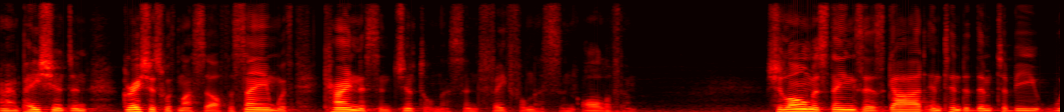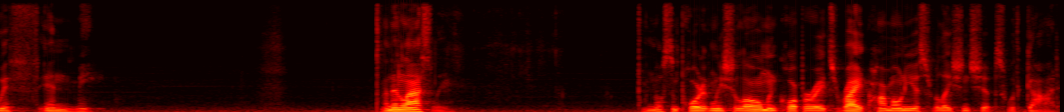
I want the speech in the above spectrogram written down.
I am patient and gracious with myself, the same with kindness and gentleness and faithfulness and all of them. Shalom is things as God intended them to be within me. And then lastly, and most importantly, shalom incorporates right, harmonious relationships with God.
